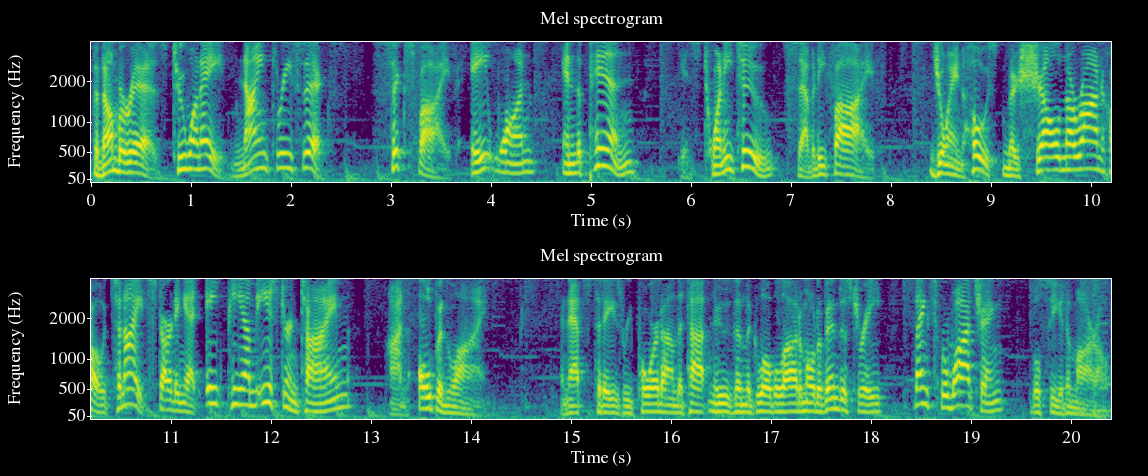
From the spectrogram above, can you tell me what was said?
The number is 218 936 6581, and the PIN is 2275. Join host Michelle Naranjo tonight starting at 8 p.m. Eastern Time on Open Line. And that's today's report on the top news in the global automotive industry. Thanks for watching. We'll see you tomorrow.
